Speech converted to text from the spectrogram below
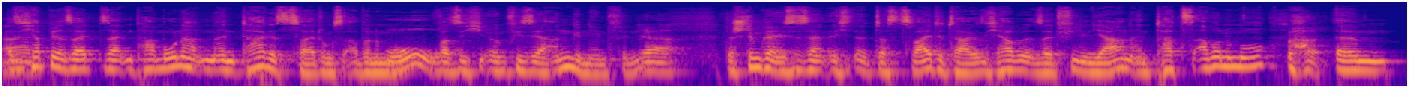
also ich habe ja seit seit ein paar Monaten ein Tageszeitungsabonnement, Oh. was ich irgendwie sehr angenehm finde. Ja. Das stimmt gar nicht. Es ist ein, ich, das zweite Tages. Ich habe seit vielen Jahren ein Taz-Abonnement, ähm,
